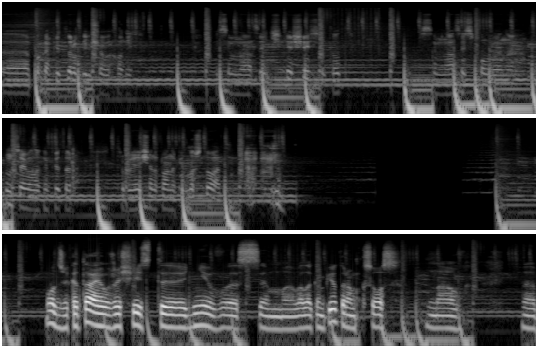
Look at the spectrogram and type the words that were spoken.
е, по комп'ютеру більше виходить. 18,6 а тут 17,5. Ну, цей велокомп'ютер Треба ще напевно підлаштувати. Отже, катаю вже 6 днів з цим велокомп'ютером XOS NAV е,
